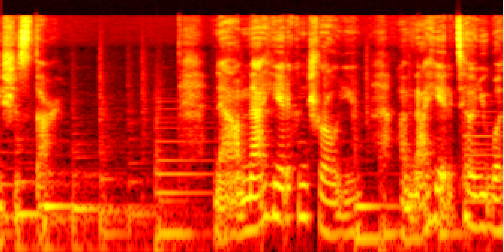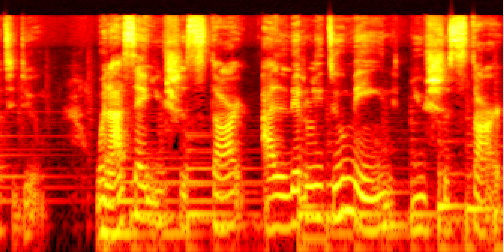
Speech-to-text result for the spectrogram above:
you should start. Now, I'm not here to control you. I'm not here to tell you what to do. When I say you should start, I literally do mean you should start.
